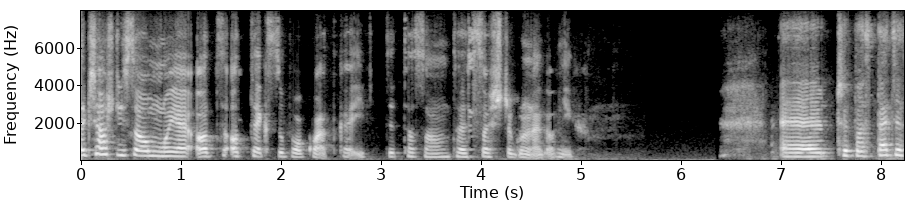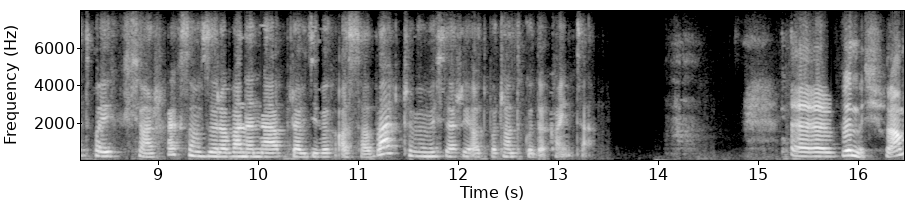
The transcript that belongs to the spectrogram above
te książki są moje od, od tekstu po okładkę i to, są, to jest coś szczególnego w nich. E, Czy postacie w Twoich książkach są wzorowane na prawdziwych osobach, czy wymyślasz je od początku do końca? e, wymyślam,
